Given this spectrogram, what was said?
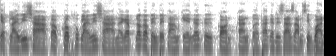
7 รายวิชาก็ครบทุกรายวิชานะครับ แล้วก็เป็นไปตามเกณฑ์ก็คือก่อนการเปิดภาคการศึกษา 30 วัน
